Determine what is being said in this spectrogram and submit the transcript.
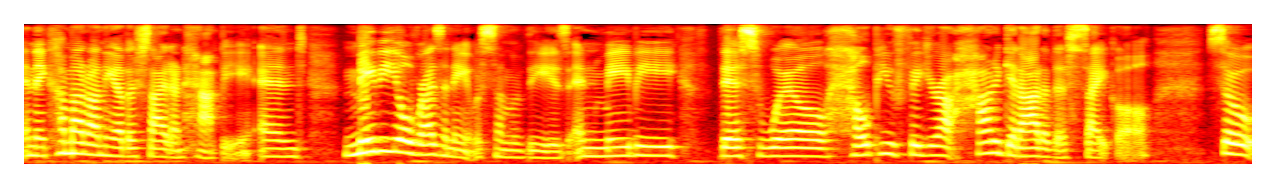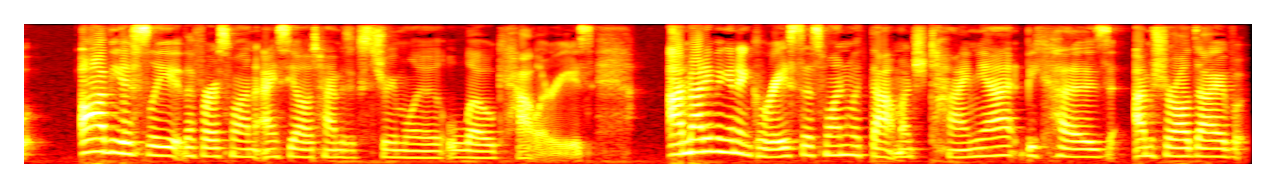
and they come out on the other side unhappy. And maybe you'll resonate with some of these, and maybe this will help you figure out how to get out of this cycle. So, obviously, the first one I see all the time is extremely low calories. I'm not even going to grace this one with that much time yet because I'm sure I'll dive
